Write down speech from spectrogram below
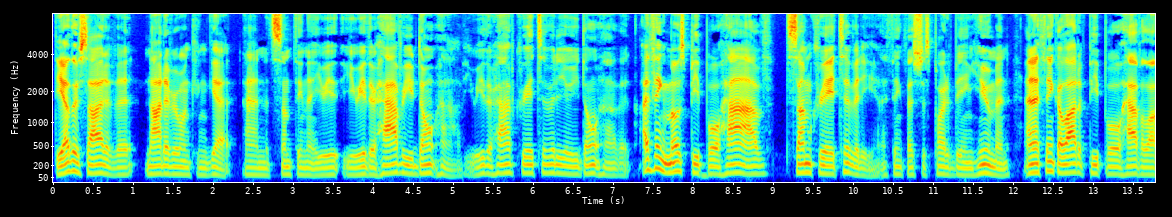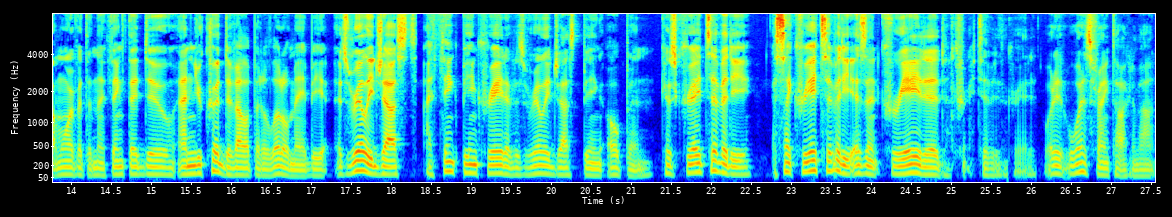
The other side of it not everyone can get. And it's something that you you either have or you don't have. You either have creativity or you don't have it. I think most people have some creativity. I think that's just part of being human. And I think a lot of people have a lot more of it than they think they do. And you could develop it a little, maybe. It's really just, I think being creative is really just being open. Because creativity, it's like creativity isn't created. Creativity isn't created. What is, what is Frank talking about?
